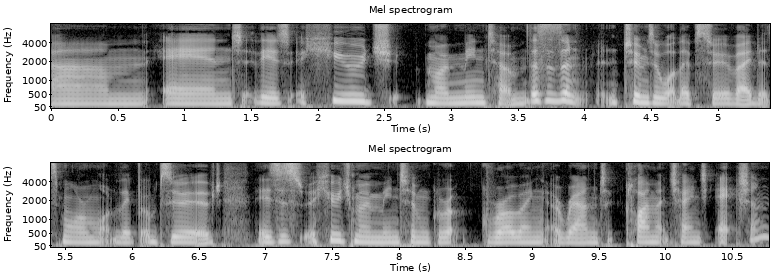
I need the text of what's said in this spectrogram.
Um, and there's a huge momentum. This isn't in terms of what they've surveyed; it's more on what they've observed. There's this huge momentum gr- growing around climate change action.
